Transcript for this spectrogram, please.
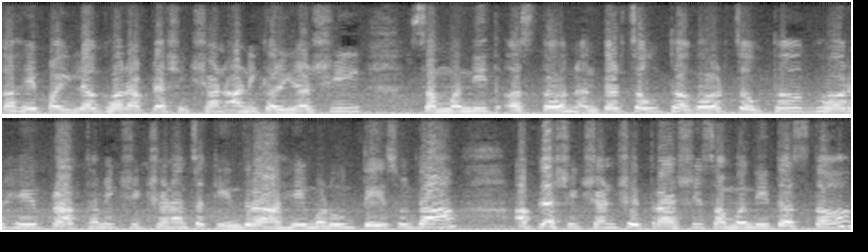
तर हे पहिलं घर आपल्या शिक्षण आणि करिअरशी संबंधित असतं. नंतर चौथं घर. चौथं घर हे प्राथमिक शिक्षणाचं केंद्र आहे म्हणून ते सुद्धा आपल्या शिक्षण क्षेत्राशी संबंधित असतं.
